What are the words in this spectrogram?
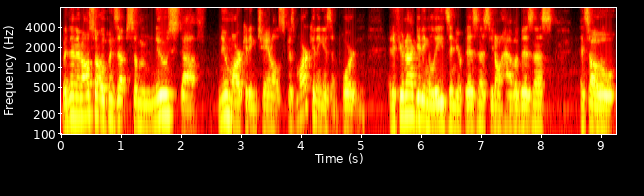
But then it also opens up some new stuff, new marketing channels because marketing is important. And if you're not getting leads in your business, you don't have a business. And so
